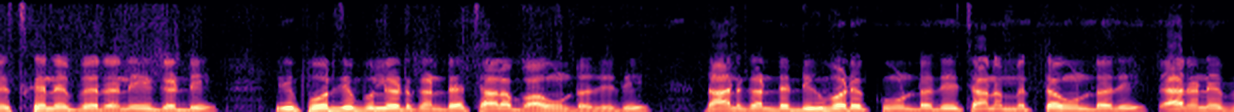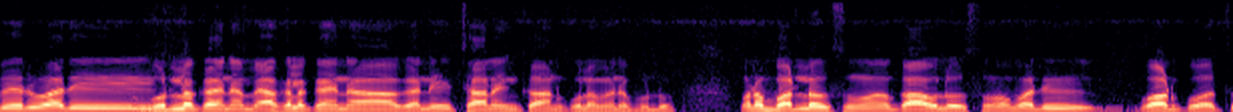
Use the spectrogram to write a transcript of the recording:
మెక్సికన్ నేపేరు అని ఈ గడ్డి. ఇది ఫోర్జీ బుల్లెట్ కంటే చాలా బాగుంటుంది ఇది. దానికంటే దిగుబడి ఎక్కువ ఉంటుంది చాలా మెత్తగా ఉంటుంది. పేరనే పేరు అది గొర్రెలకైనా మేకలకైనా కానీ చాలా ఇంకా అనుకూలమైన ఫుడ్. మనం బర్రెల సుమ గావుల సుమ అది వాడుకోవచ్చు.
